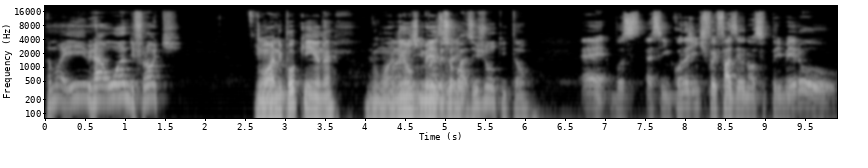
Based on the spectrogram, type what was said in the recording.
Tamo aí já um ano de front. Um ano e pouquinho, né? Um ano e uns Mas meses Começou quase junto, então. É, você- assim, quando a gente foi fazer o nosso primeiro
